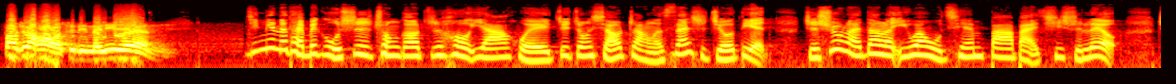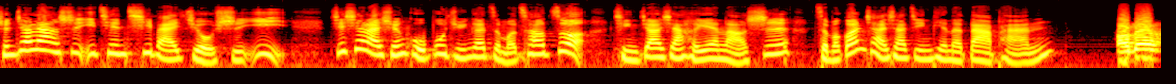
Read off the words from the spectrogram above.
大家好，我是林和燕。今天的台北股市冲高之后压回，最终小涨了三十九点，指数来到了一万五千八百七十六，成交量是一千七百九十亿。接下来选股布局应该怎么操作？请教一下何燕老师，怎么观察一下今天的大盘？好的，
